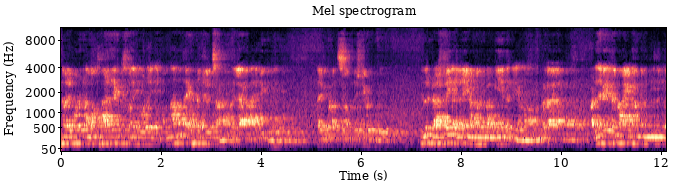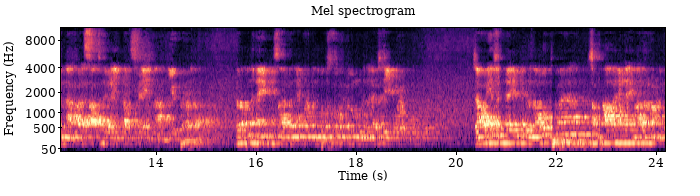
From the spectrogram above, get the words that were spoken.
എന്ന് നവോത്ഥാനത്തെ കുറിച്ച് പറയുമ്പോൾ ഒന്നാമത്തെ ഘട്ടത്തിൽ വെച്ചാണ് എല്ലാം ആരംഭിക്കുന്നത്. ആരംഭിക്കുന്ന ശിവദൃഷ്ടിയോടുകൂടി ഇതൊരു രാഷ്ട്രീയ തന്നെയാണോ? ഒരു വർഗീയ തന്നെയാണോ? പ്രകാരം വളരെ വ്യക്തമായിട്ട് നമ്മൾ നിൽക്കുന്ന പല സാധ്യതകളെയും തമസ്കരിക്കുന്ന ഈ ഒരു പ്രവണത ഇതോടൊപ്പം തന്നെ സാറിന് ഞങ്ങളും കൂടുതൽ ചർച്ച ചെയ്യുമ്പോഴും ജാവയസിന്റെ ഒരു നവോത്ഥാന സംഭാവനകളെ മാത്രമാണ്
